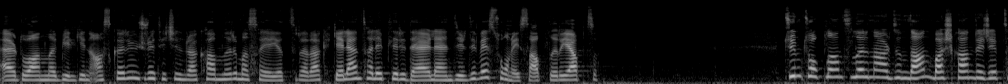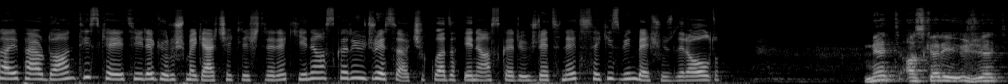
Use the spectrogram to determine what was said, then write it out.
Erdoğan'la Bilgin asgari ücret için rakamları masaya yatırarak gelen talepleri değerlendirdi ve son hesapları yaptı. Tüm toplantıların ardından Başkan Recep Tayyip Erdoğan TİSK heyetiyle görüşme gerçekleştirerek yeni asgari ücreti açıkladı. Yeni asgari ücret net 8500 lira oldu. Net asgari ücret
